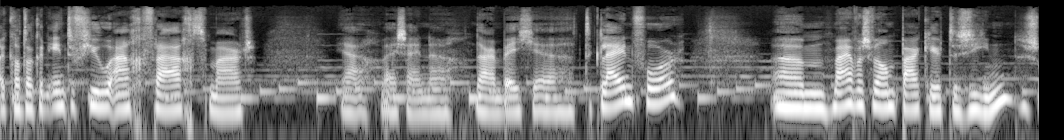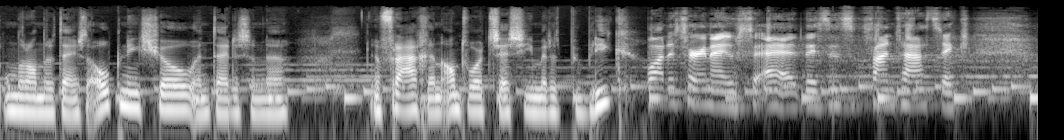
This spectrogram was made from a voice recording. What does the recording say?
Ik had ook een interview aangevraagd, maar ja, wij zijn daar een beetje te klein voor. Um, maar hij was wel een paar keer te zien. Dus onder andere tijdens de openingsshow en tijdens een, uh, een vraag- en antwoordsessie met het publiek. What a turnout. Uh, this is fantastic. Uh,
